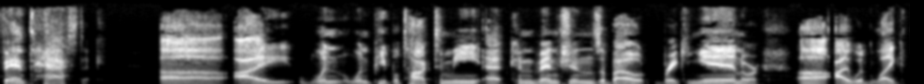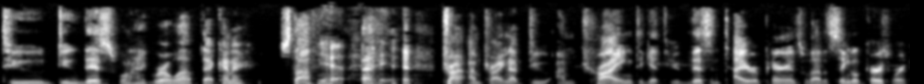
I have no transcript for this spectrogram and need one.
fantastic. Uh, I, when, when people talk to me at conventions about breaking in or, uh, I would like to do this when I grow up, that kind of stuff. Yeah. Try, I'm trying not to, I'm trying to get through this entire appearance without a single curse word.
